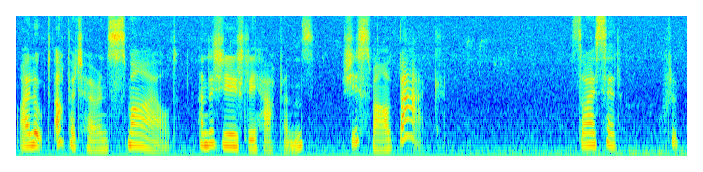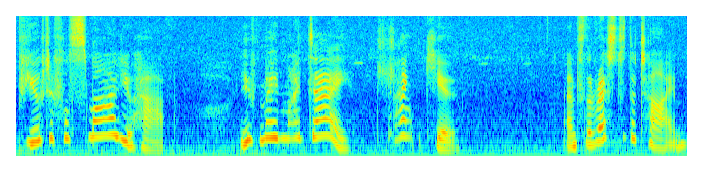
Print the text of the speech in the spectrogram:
I looked up at her and smiled, and as usually happens, she smiled back. So I said, What a beautiful smile you have! You've made my day. Thank you and for the rest of the time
